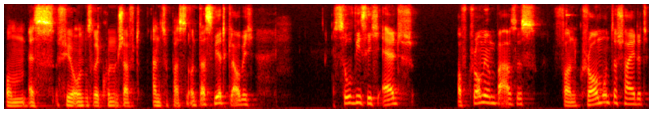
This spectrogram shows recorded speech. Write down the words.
um es für unsere Kundschaft anzupassen. Und das wird, glaube ich, so wie sich Edge auf Chromium-Basis von Chrome unterscheidet,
